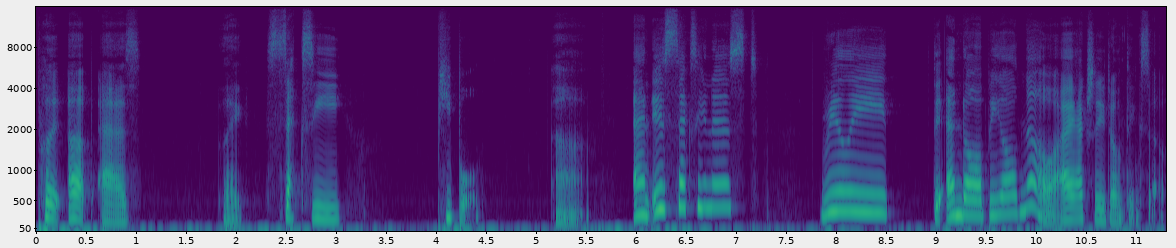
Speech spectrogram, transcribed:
put up as like sexy people. Um, and is sexiness really the end all be all? No, I actually don't think so.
